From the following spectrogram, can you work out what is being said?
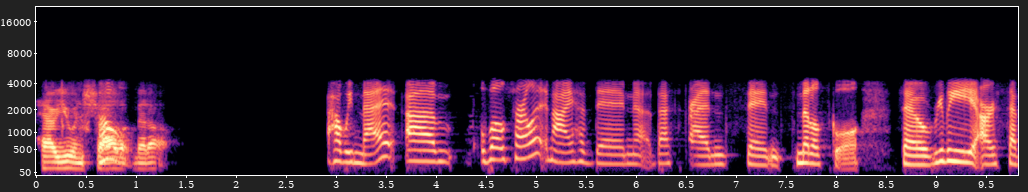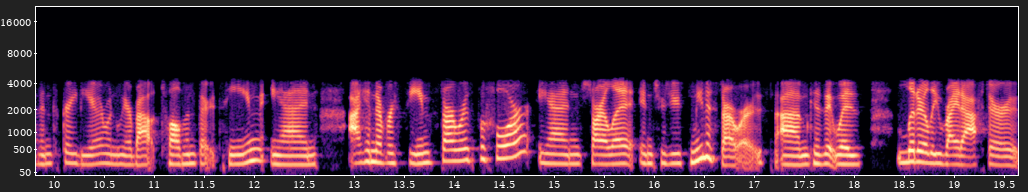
How you and Charlotte oh. met up. How we met? Um, well, Charlotte and I have been best friends since middle school. So, really, our seventh grade year when we were about 12 and 13. And I had never seen Star Wars before. And Charlotte introduced me to Star Wars because um, it was literally right after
